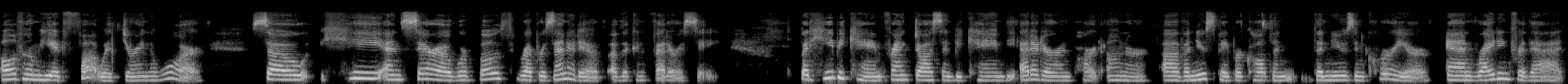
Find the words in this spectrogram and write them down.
all of whom he had fought with during the war. So he and Sarah were both representative of the Confederacy. But he became, Frank Dawson became the editor and part owner of a newspaper called the, the News and Courier. And writing for that,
